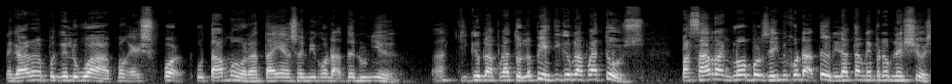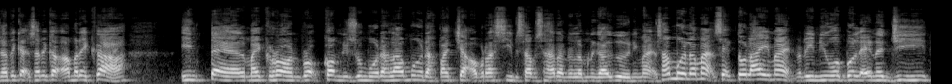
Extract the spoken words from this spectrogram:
Negara pengeluar, pengeksport utama rantaian semikonduktor dunia. Ha? 13%, lebih 13%. Pasaran global semikonduktor ni datang daripada Malaysia. Syarikat-syarikat Amerika, Intel, Micron, Broadcom ni semua dah lama dah pacak operasi besar-besaran dalam negara ni, Mat. Sama lah, Mat. Sektor lain, Mat. Renewable energy,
